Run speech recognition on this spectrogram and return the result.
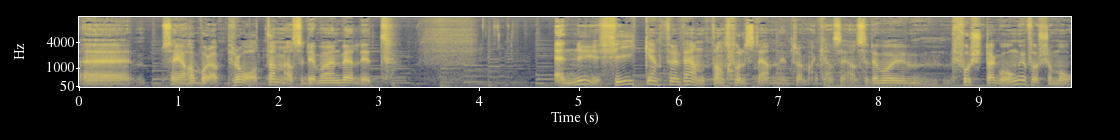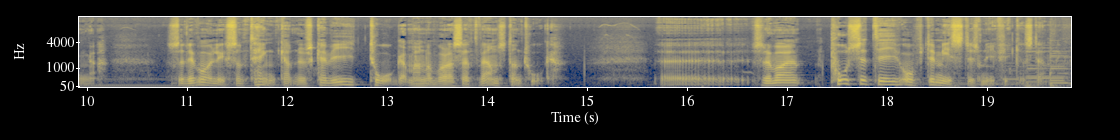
Eh, så jag har bara pratat med, alltså det var en väldigt en nyfiken förväntansfull stämning tror jag man kan säga. Alltså det var ju första gången för så många. Så det var liksom tänk att nu ska vi tåga, man har bara sett vänstern tåga. Eh, så det var en positiv, optimistisk, nyfiken stämning.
